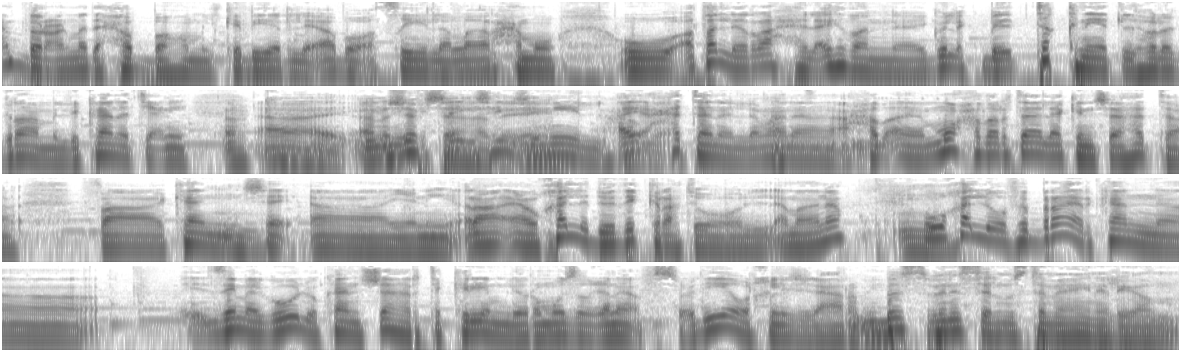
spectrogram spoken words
يعبروا عن مدى حبهم الكبير لأبو أصيل الله يرحمه. واطل الراحل أيضا يقول لك بتقنية الهولوجرام اللي كانت يعني okay. أنا يعني شفتها شيء إيه. جميل. أي. حتى أنا لما أنا حض... مو حضرتها لكن شاهدتها. فكان شيء آه يعني رائع. وخلدوا ذكرته للأمانة. وخلوا فبراير كان آه زي ما يقولوا كان شهر تكريم لرموز الغناء في السعودية والخليج العربي. بس بنسأل المستمعين اليوم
